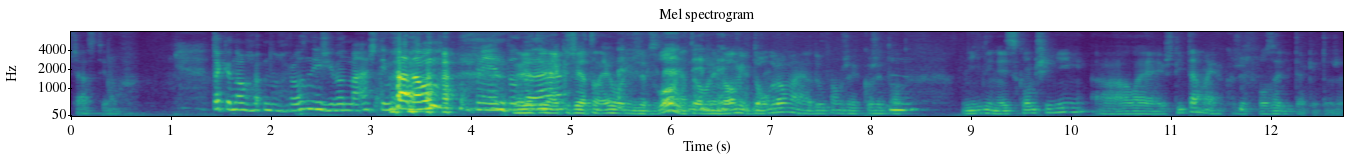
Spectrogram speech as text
šťastie. No. Tak no, no hrozný život máš tým pádom. Úplne to teda... ja, akože ja to nehovorím, že v zlo, ja to hovorím veľmi v dobrom a ja dúfam, že akože to mm. nikdy neskončí, ale vždy tam aj akože v pozadí takéto, že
